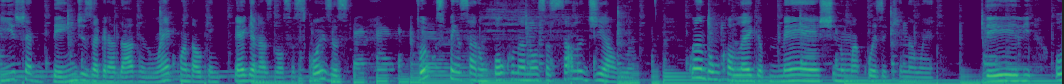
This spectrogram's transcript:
e isso é bem desagradável, não é? Quando alguém pega nas nossas coisas Vamos pensar um pouco na nossa sala de aula. Quando um colega mexe numa coisa que não é dele, ou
